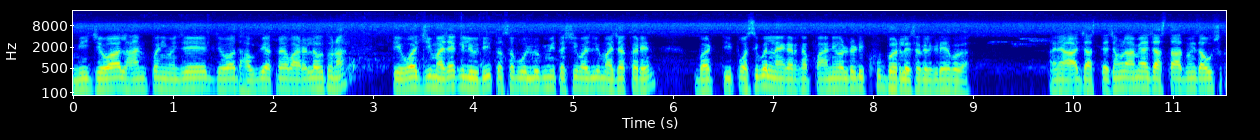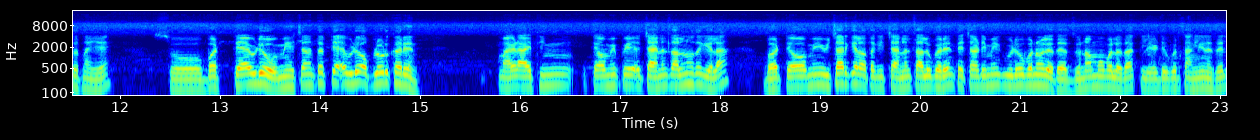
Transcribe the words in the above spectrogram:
मी जेव्हा लहानपणी म्हणजे जेव्हा दहावी अकरा बारावीला होतो ना तेव्हा जी मजा केली होती तसं बोललो की मी तशी माझी मजा करेन. बट ती पॉसिबल नाही कारण का पाणी ऑलरेडी खूप भरलं आहे सगळीकडे हे बघा. आणि आज जास्त त्याच्यामुळे आम्ही आज जास्त आतमध्ये जाऊ शकत नाही आहे सो बट त्या व्हिडिओ मी ह्याच्यानंतर त्या व्हिडिओ अपलोड करेन. माझ्याकडे आय थिंक तेव्हा मी पे चॅनल चालू नव्हतं गेला बट तेव्हा मी विचार केला होता की चॅनल चालू करेन. त्याच्यासाठी मी एक व्हिडिओ बनवले होता. जुना मोबाईल होता. क्लिअरिटी वगैरे चांगली नसेल.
